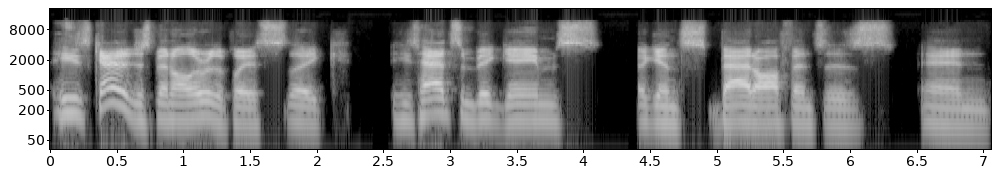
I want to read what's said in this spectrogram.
He's kind of just been all over the place. Like he's had some big games against bad offenses and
